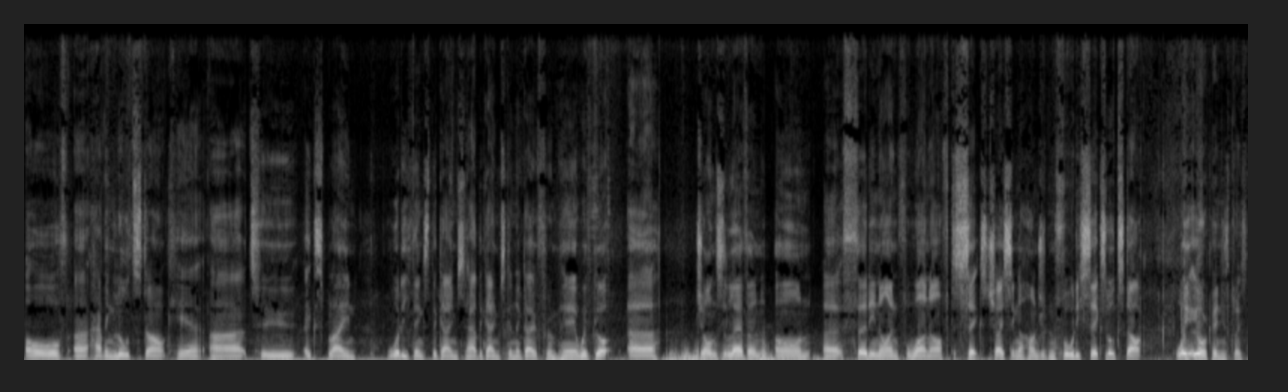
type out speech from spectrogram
of uh, having Lord Stark here uh, to explain what he thinks the game's how the game's going to go from here. We've got uh, John's eleven on uh, thirty nine for one after six, chasing one hundred and forty six. Lord Stark, what are your opinions, please?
